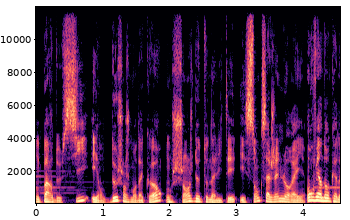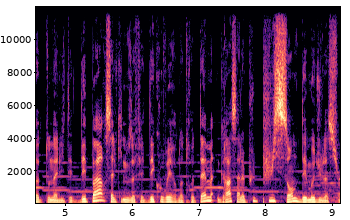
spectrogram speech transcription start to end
On part de Si, et en deux changements d'accord, on change de tonalité, et sans que ça gêne l'oreille. On revient donc à notre tonalité de départ, celle qui nous a fait découvrir notre thème grâce à la plus puissante des modulations.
